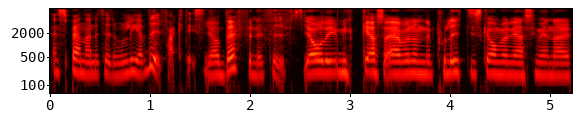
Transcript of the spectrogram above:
en spännande tid hon levde i faktiskt. ja, definitivt. Ja, och det är mycket, alltså även om den politiska omvälvningen, alltså, jag menar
